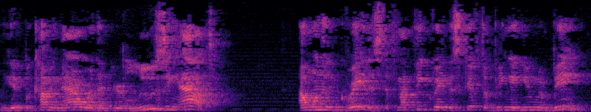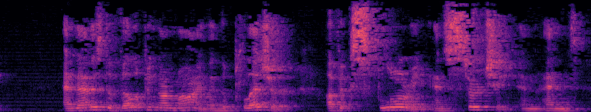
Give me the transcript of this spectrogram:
becoming narrower, then you're losing out on one of the greatest, if not the greatest gift of being a human being. And that is developing our mind and the pleasure of exploring and searching and, and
